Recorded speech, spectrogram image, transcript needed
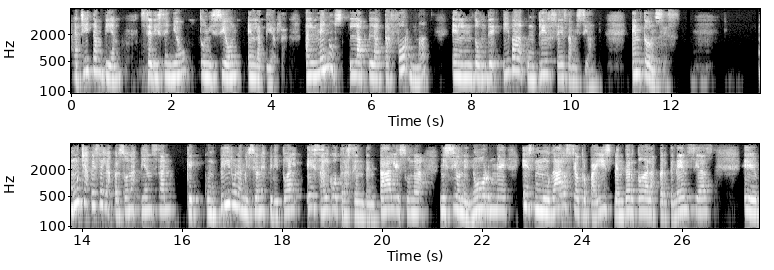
allí también se diseñó tu misión en la tierra al menos la plataforma en donde iba a cumplirse esa misión. Entonces, muchas veces las personas piensan que cumplir una misión espiritual es algo trascendental, es una misión enorme, es mudarse a otro país, vender todas las pertenencias, eh,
